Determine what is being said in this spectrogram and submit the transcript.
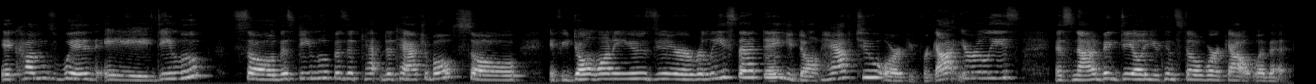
it comes with a D-loop. So this D-loop is detachable. So if you don't want to use your release that day, you don't have to. Or if you forgot your release, it's not a big deal. You can still work out with it.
